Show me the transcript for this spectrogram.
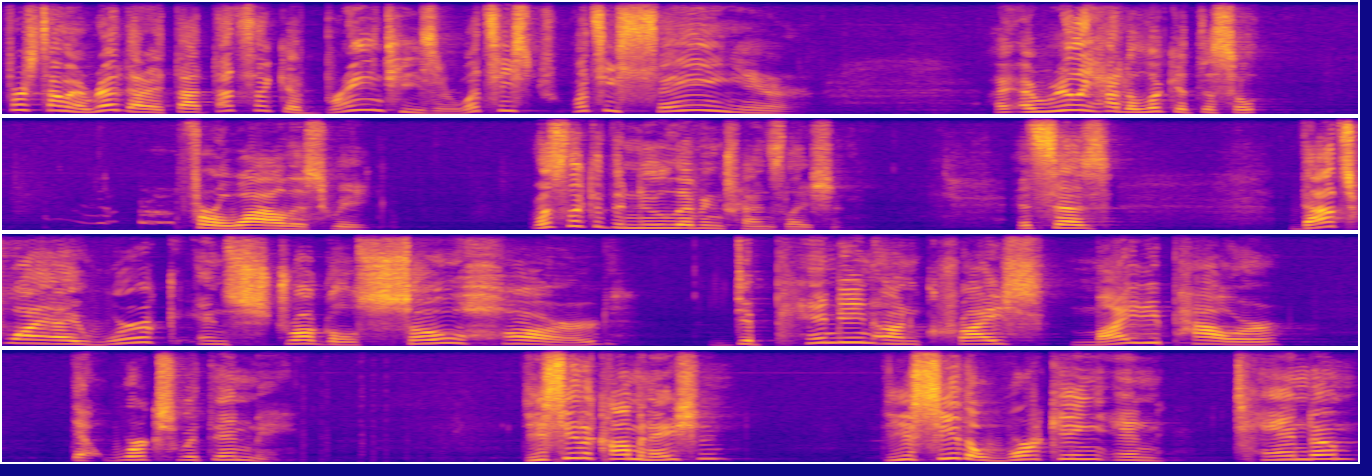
First time I read that, I thought that's like a brain teaser. What's he, what's he saying here? I, I really had to look at this for a while this week. Let's look at the New Living Translation. It says, That's why I work and struggle so hard depending on Christ's mighty power that works within me. Do you see the combination? Do you see the working in tandem?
